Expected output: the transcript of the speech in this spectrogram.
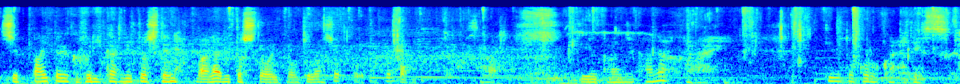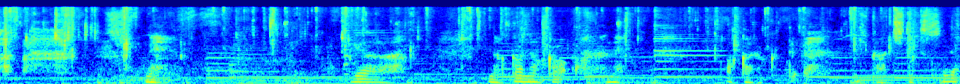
う失敗というか振り返りとしてね、学びとしておいておきましょうというところを思ってます。はい。っていう感じかな。はい。っていうところからですが、ね。いやー、なかなかね、明るくていい感じですね。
